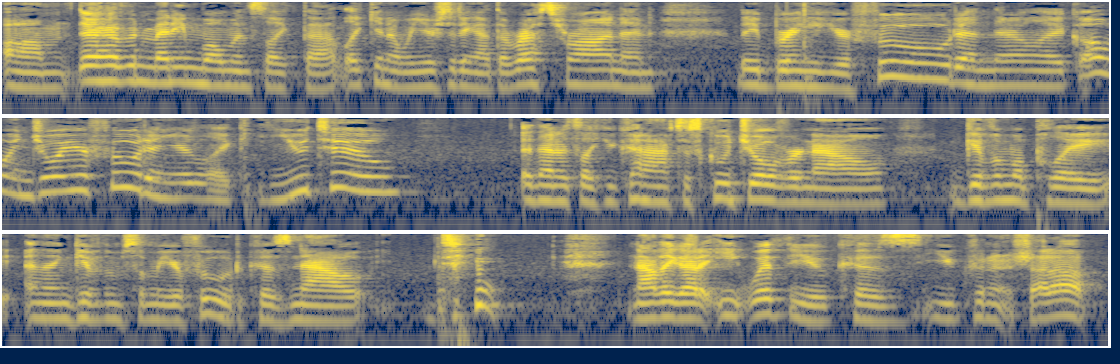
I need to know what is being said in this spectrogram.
Um, there have been many moments like that, like you know when you're sitting at the restaurant and they bring you your food and they're like, "Oh, enjoy your food," and you're like, "You too," and then it's like you kind of have to scooch over now, give them a plate, and then give them some of your food because now, now they got to eat with you because you couldn't shut up.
